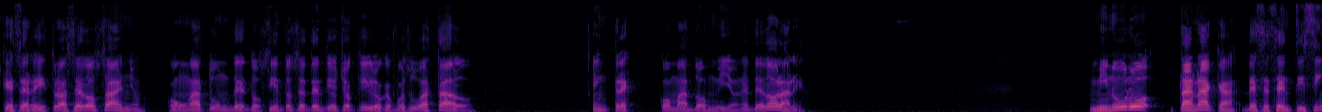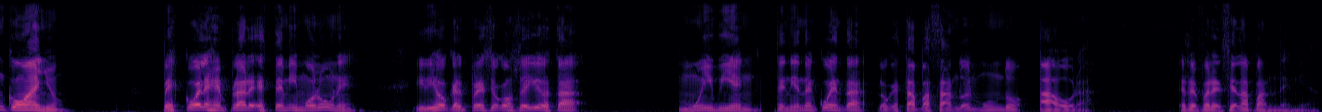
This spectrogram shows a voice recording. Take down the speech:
que se registró hace dos años con un atún de 278 kilos que fue subastado en 3,2 millones de dólares. Minuro Tanaka, de 65 años, pescó el ejemplar este mismo lunes y dijo que el precio conseguido está muy bien, teniendo en cuenta lo que está pasando el mundo ahora en referencia a la pandemia.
